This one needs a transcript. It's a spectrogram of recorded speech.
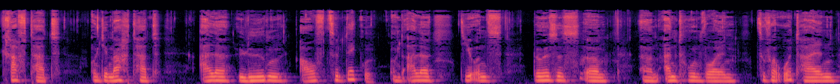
Kraft hat und die Macht hat, alle Lügen aufzudecken und alle, die uns Böses ähm, ähm, antun wollen, zu verurteilen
